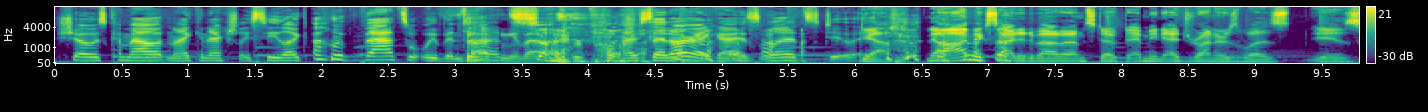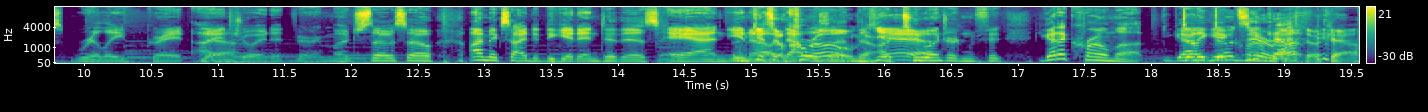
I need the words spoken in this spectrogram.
show has come out, and I can actually see, like, oh, that's what we've been talking That's about. Cyberpunk. I've said, all right, guys, let's do it. Yeah. No, I'm excited about it. I'm stoked. I mean, Edgerunners was is really great. I enjoyed it very much. So so I'm excited to get into this and you And know that Chrome, was a, the, yeah. our 250 You got to chrome up. You got to get don't zero out up. though, Cal.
